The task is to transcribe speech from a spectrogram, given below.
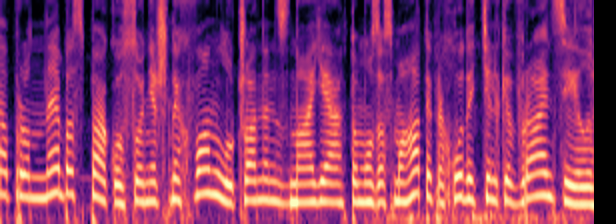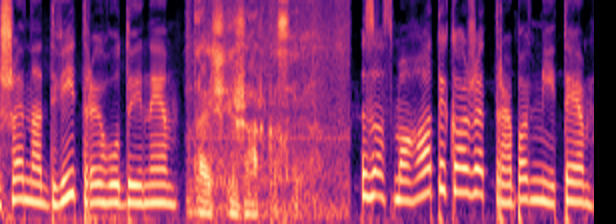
Та про небезпеку сонячних ван лучанин знає, тому засмагати приходить тільки вранці і лише на 2-3 години. Далі жарко сильно. Засмагати каже, треба вміти.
